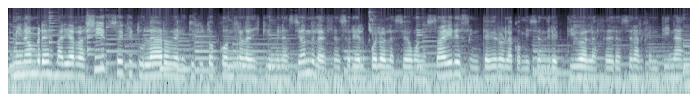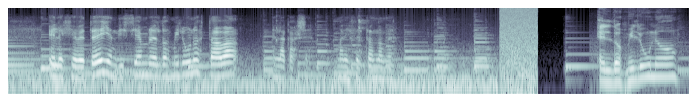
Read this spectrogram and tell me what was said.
Mi nombre es María Rashid, soy titular del Instituto contra la Discriminación de la Defensoría del Pueblo de la Ciudad de Buenos Aires, integro la comisión directiva de la Federación Argentina LGBT y en diciembre del 2001 estaba en la calle manifestándome. El 2001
